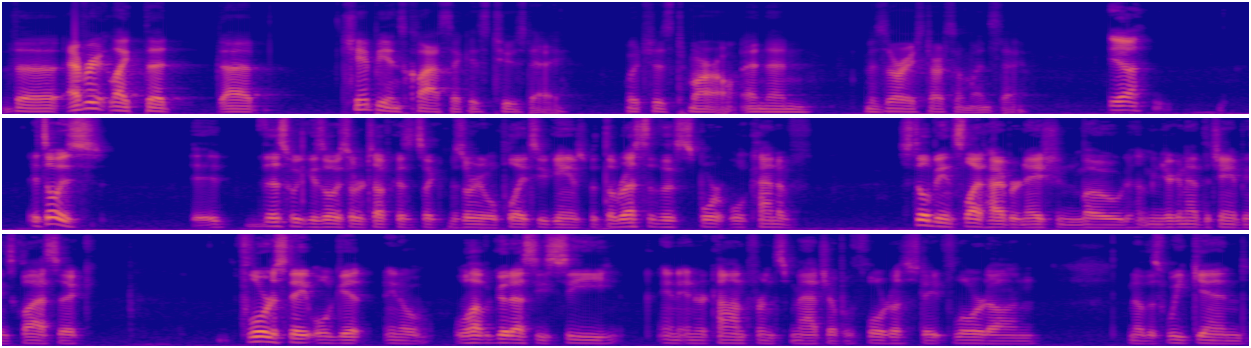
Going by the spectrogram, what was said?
the every like the uh, Champions Classic is Tuesday, which is tomorrow, and then Missouri starts on Wednesday. Yeah, it's always it, this week is always sort of tough because it's like Missouri will play two games, but the rest of the sport will kind of still be in slight hibernation mode. I mean, you're gonna have the Champions Classic. Florida State will get you know we'll have a good SEC and interconference matchup with Florida State, Florida on you know this weekend.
